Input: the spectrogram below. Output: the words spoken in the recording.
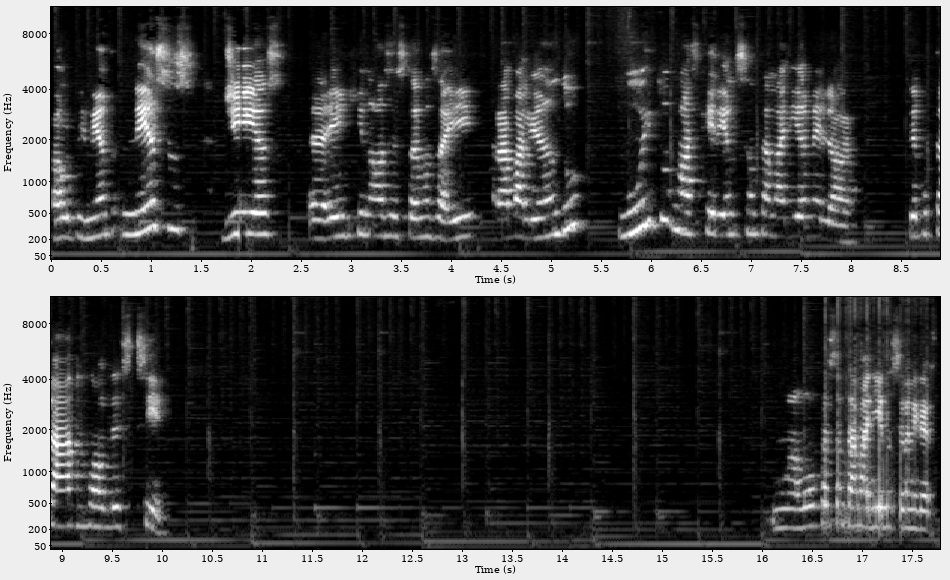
Paulo Pimenta, nesses dias eh, em que nós estamos aí trabalhando muito, mas querendo Santa Maria melhor. Deputado Valdeci. Um alô para Santa Maria no seu aniversário.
